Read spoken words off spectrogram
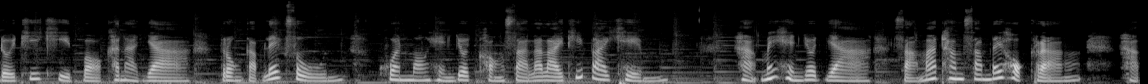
โดยที่ขีดบอกขนาดยา ตรงกับเลขศูนย์ ควรมองเห็นหยดของสารละลายที่ปลายเข็ม หากไม่เห็นหยดยาสามารถทำซ้ำได้ 6 ครั้ง หาก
